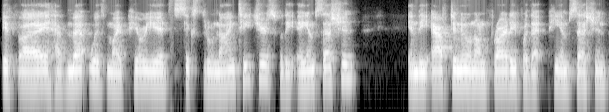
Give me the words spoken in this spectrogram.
if I have met with my period six through nine teachers for the AM session, in the afternoon on Friday for that PM session,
